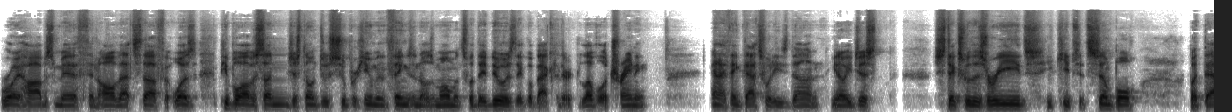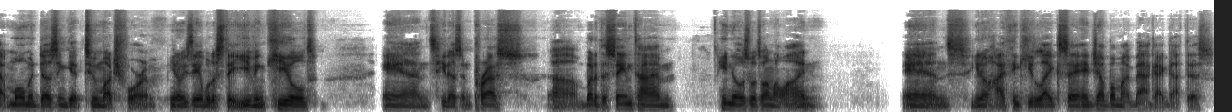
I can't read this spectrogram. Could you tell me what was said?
Roy Hobbs myth and all that stuff. It was people all of a sudden just don't do superhuman things in those moments. What they do is they go back to their level of training. And I think that's what he's done. You know, he just sticks with his reads, he keeps it simple, but that moment doesn't get too much for him. You know, he's able to stay even keeled and he doesn't press. Uh, but at the same time, he knows what's on the line. And, you know, I think he likes saying, Hey, jump on my back. I got this.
